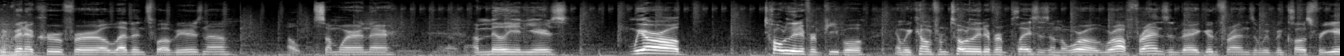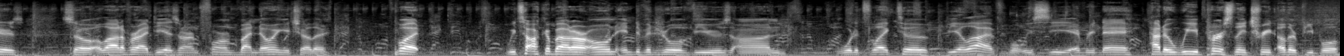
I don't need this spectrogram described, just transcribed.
We've been a crew for 11, 12 years now, oh, somewhere in there, a million years. We are all totally different people, and we come from totally different places in the world. We're all friends and very good friends, and we've been close for years. So a lot of our ideas are informed by knowing each other. But we talk about our own individual views on what it's like to be alive, what we see every day. How do we personally treat other people?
